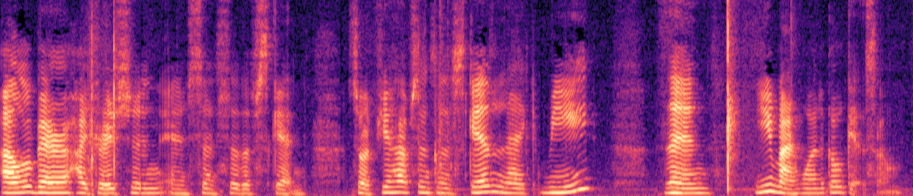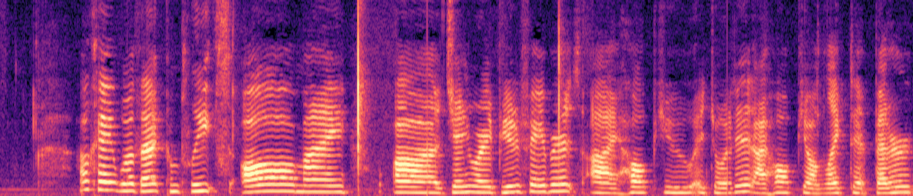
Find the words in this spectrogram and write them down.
aloe vera hydration, and sensitive skin. So if you have sensitive skin like me, then you might want to go get some. Okay, well that completes all my uh, January beauty favorites. I hope you enjoyed it. I hope y'all liked it better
